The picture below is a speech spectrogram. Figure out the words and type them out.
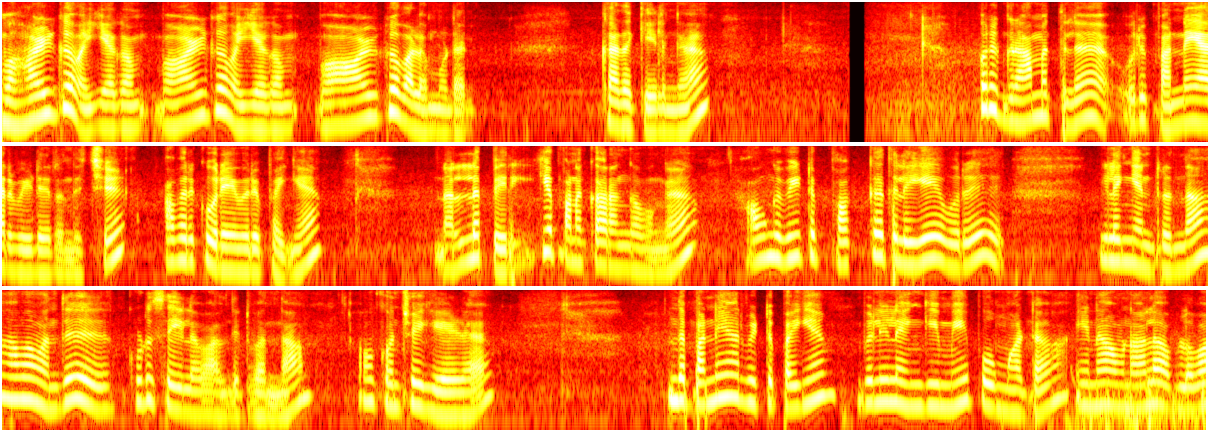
வாழ்க வையகம் வாழ்க வையகம் வாழ்க வளமுடன். கதை கேளுங்க. ஒரு கிராமத்தில் ஒரு பண்ணையார் வீடு இருந்துச்சு. அவருக்கு ஒரே ஒரு பையன். நல்ல பெரிய பணக்காரங்க அவங்க. அவங்க வீட்டு பக்கத்துலேயே ஒரு இளைஞன் இருந்தான். அவன் வந்து குடிசையில் வாழ்ந்துட்டு வந்தான். அவன் கொஞ்சம் ஏழை. இந்த பண்ணையார் வீட்டு பையன் வெளியில் எங்கேயுமே போக மாட்டான் ஏன்னா அவனால் அவ்வளோவா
